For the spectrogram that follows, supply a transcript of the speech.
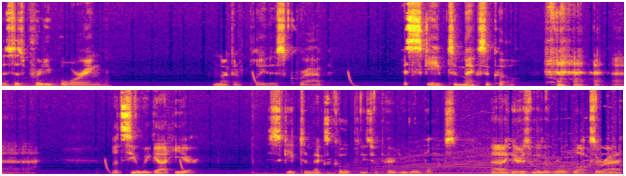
this is pretty boring. I'm not gonna play this crap. Escape to Mexico. Let's see what we got here. Escape to Mexico, please repair new roadblocks. Ah, here's where the roadblocks are at.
